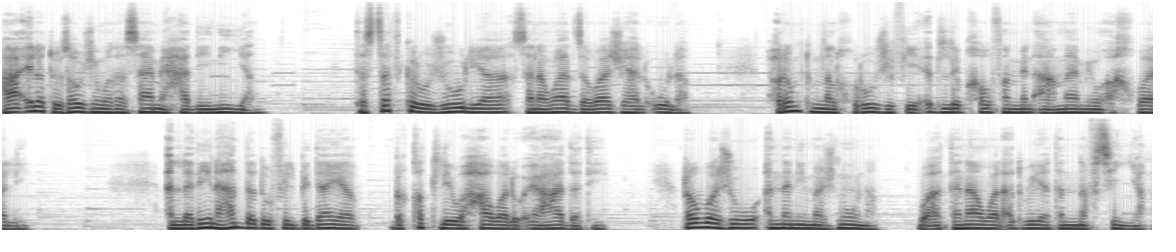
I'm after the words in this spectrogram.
عائلة زوجي متسامحة دينيا. تستذكر جوليا سنوات زواجها الأولى. حرمت من الخروج في إدلب خوفا من أعمامي وأخوالي. الذين هددوا في البداية بقتلي وحاولوا إعادتي. روجوا أنني مجنونة وأتناول أدوية نفسية.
